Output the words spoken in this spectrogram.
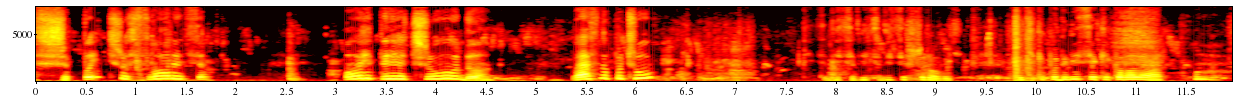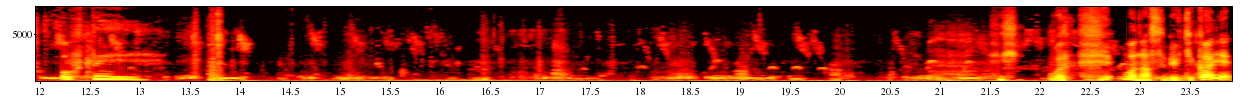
Шипить щось, свариться. Ой ти чудо. Весно почув? Дивіться, дивіться, дивіться, що робить. Ви тільки подивіться, який кавалер. Ух ти. Во- Вона собі втікає.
